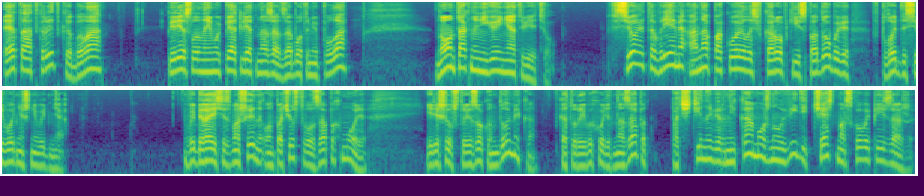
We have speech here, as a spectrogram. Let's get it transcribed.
Эта открытка была переслана ему пять лет назад заботами Пула, но он так на нее и не ответил. Все это время она покоилась в коробке из-под обуви вплоть до сегодняшнего дня. Выбираясь из машины, он почувствовал запах моря и решил, что из окон домика, которые выходят на запад, почти наверняка можно увидеть часть морского пейзажа.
